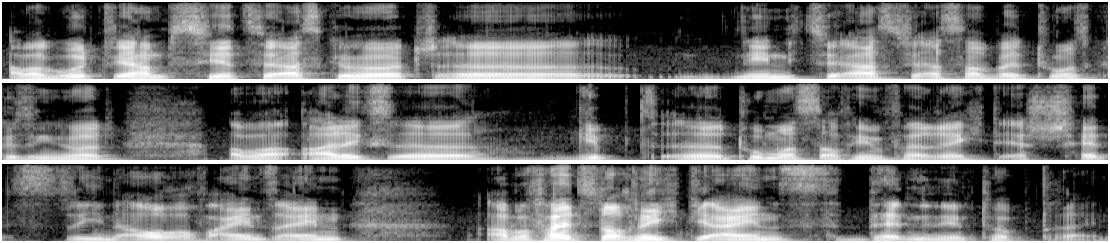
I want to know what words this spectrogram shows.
aber gut, wir haben es hier zuerst gehört, äh, nee, nicht zuerst, zuerst mal bei Thomas Küssing gehört, aber Alex äh, gibt äh, Thomas auf jeden Fall recht, er schätzt ihn auch auf 1 ein, aber falls doch nicht die 1, dann in den Top 3.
